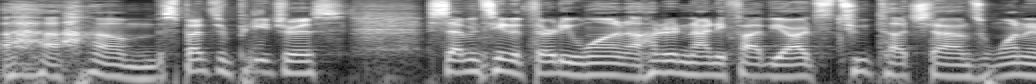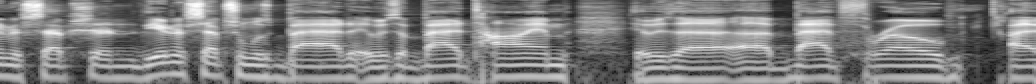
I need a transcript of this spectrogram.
Um, Spencer Petras, 17 to 31, 195 yards, two touchdowns, one interception. The interception was bad. It was a bad time. It was a, a bad throw. I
